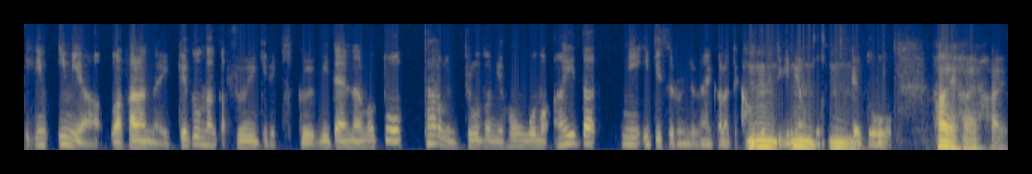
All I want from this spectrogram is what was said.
い意味は分からないけど、なんか雰囲気で聞くみたいなのと、多分ちょうど日本語の間に位置するんじゃないかなって感覚的には思うんですけど、はいはいはい。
